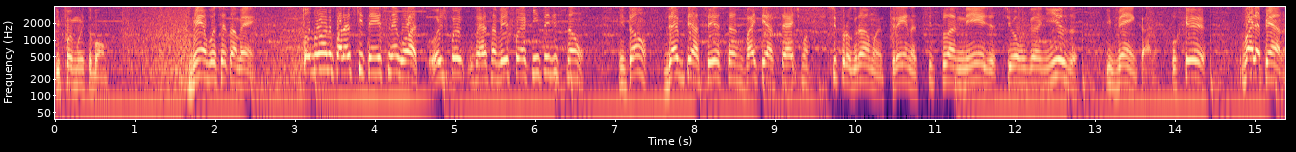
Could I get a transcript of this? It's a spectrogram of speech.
e foi muito bom. Venha você também. Todo ano parece que tem esse negócio. Hoje foi, essa vez foi a quinta edição. Então, deve ter a sexta, vai ter a sétima, se programa, treina, se planeja, se organiza e vem, cara, porque vale a pena.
